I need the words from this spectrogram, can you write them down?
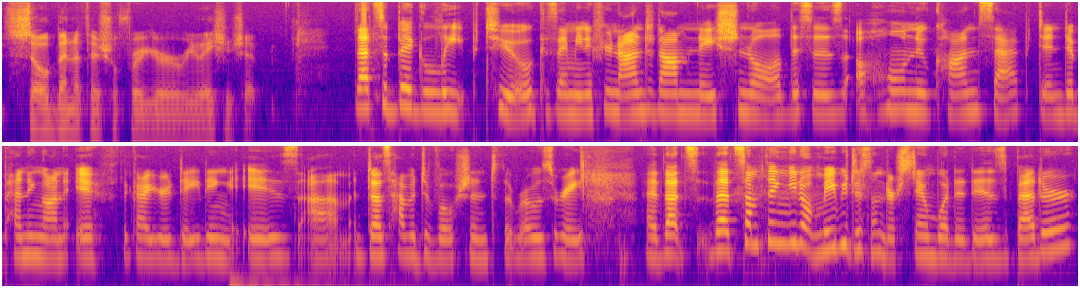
so beneficial for your relationship that's a big leap too because i mean if you're non-denominational this is a whole new concept and depending on if the guy you're dating is um, does have a devotion to the rosary uh, that's that's something you know maybe just understand what it is better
